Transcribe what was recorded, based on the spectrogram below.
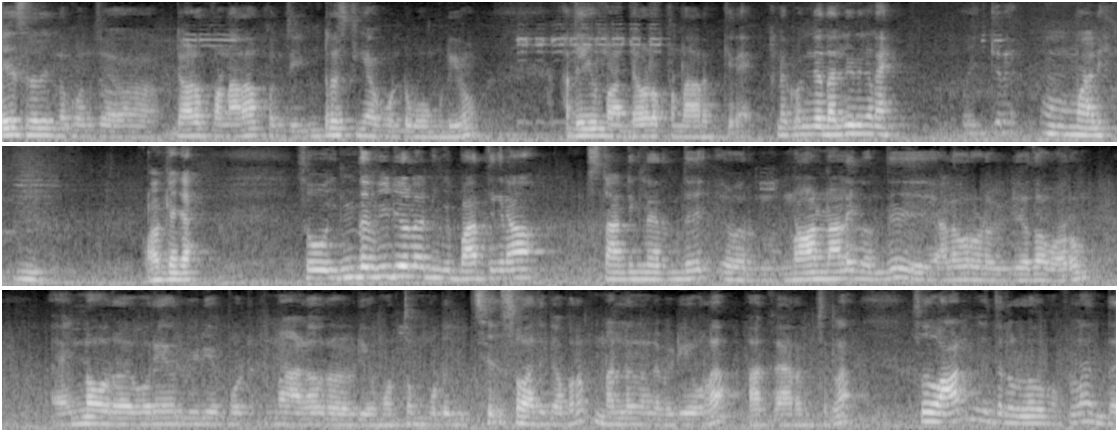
பேசுகிறது இன்னும் கொஞ்சம் டெவலப் பண்ணால் தான் கொஞ்சம் இன்ட்ரெஸ்டிங்காக கொண்டு போக முடியும். அதையும் நான் டெவலப் பண்ண ஆரம்பிக்கிறேன். எனக்கு கொஞ்சம் தள்ளி இருங்கண்ணே. வைக்கிறேன். மாடி. ம். ஓகேங்க. ஸோ இந்த வீடியோவில் நீங்கள் பார்த்தீங்கன்னா ஸ்டார்டிங்கில் இருந்து ஒரு நாலு நாளைக்கு வந்து அளவரோட வீடியோ தான் வரும். இன்னும் ஒரு ஒரே ஒரு வீடியோ போட்டுட்டோம்னா அளவரோட வீடியோ மொத்தம் முடிஞ்சுச்சு. ஸோ அதுக்கப்புறம் நல்ல நல்ல வீடியோவெலாம் பார்க்க ஆரம்பிச்சிடலாம். ஸோ ஆன்மீகத்தில் உள்ளவங்க ஃபுல்லாக இந்த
